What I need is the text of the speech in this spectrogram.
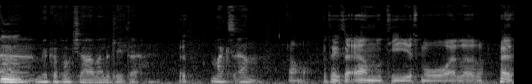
Mm. Folk köra väldigt lite. Max en. ja, jag tänkte säga en och tio små eller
